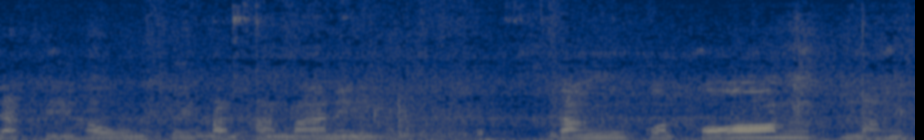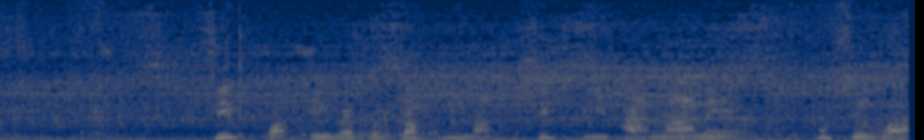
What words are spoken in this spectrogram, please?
จากที่เขาเคยผ่านผ่านมานี่ตั้งก่อนก้อนหลังสิบกว่าปีไว้พุ่นกับหลังสิบปีผ่านมาเนี่ยผู้ซื้อว่า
